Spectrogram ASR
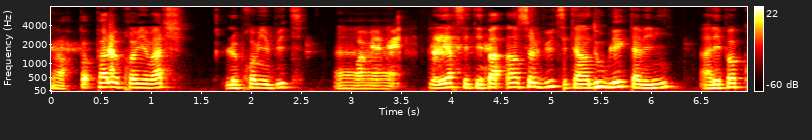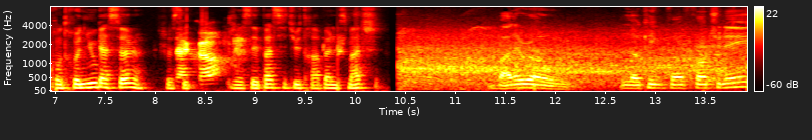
Alors, pas, le premier match, le premier but. Euh, D'ailleurs, c'était pas un seul but, c'était un doublé que t'avais mis à l'époque contre Newcastle. Je sais, je sais pas si tu te rappelles de ce match. Badero, looking for Fortuné.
